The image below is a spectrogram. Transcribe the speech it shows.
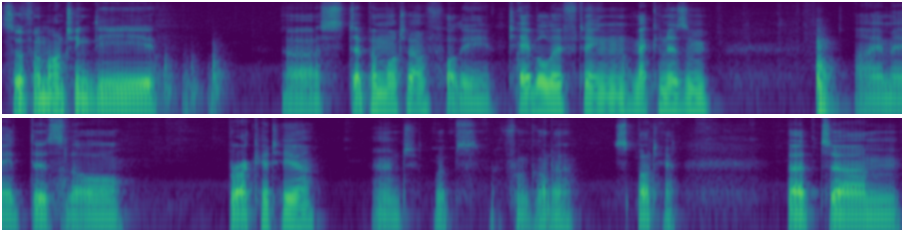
So for mounting the uh, stepper motor for the table lifting mechanism, I made this little bracket here and whoops, I forgot a spot here. But um,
